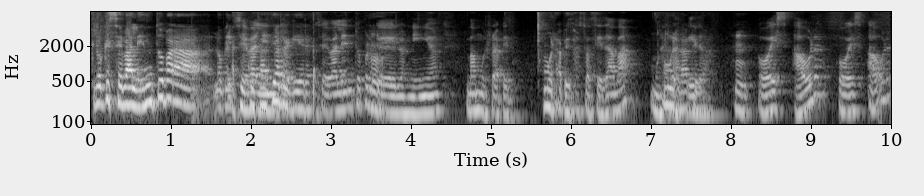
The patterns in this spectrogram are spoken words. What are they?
creo que se va lento para lo que las circunstancias requieren. Se va lento porque mm. los niños va muy rápido. Muy rápido. La sociedad va muy, Muy rápido. rápida. Mm. O es ahora, o es ahora,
